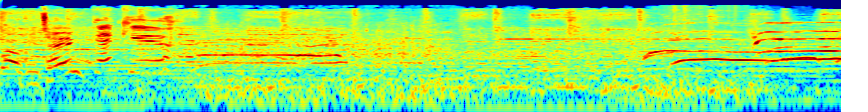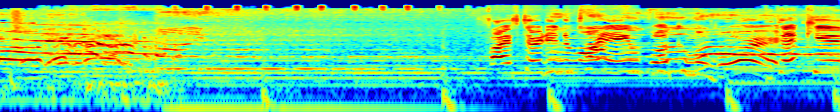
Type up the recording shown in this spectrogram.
Welcome, team. Thank you. Five thirty in the morning. Welcome aboard. Thank you.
